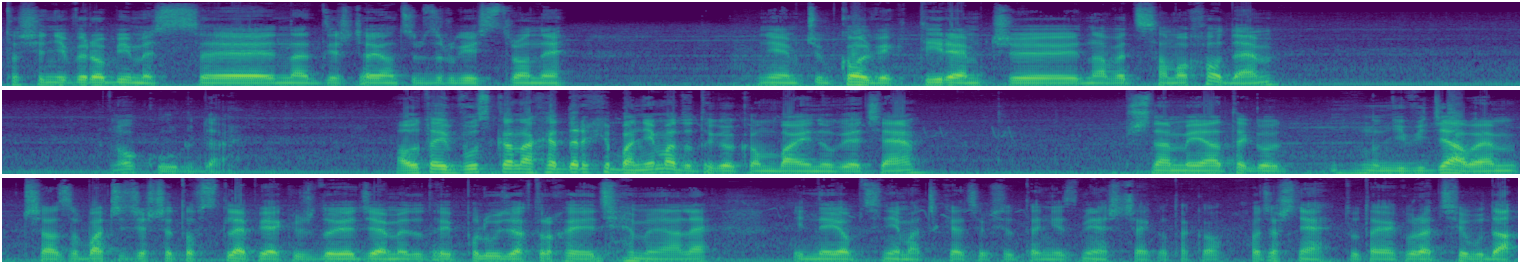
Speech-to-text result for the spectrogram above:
to się nie wyrobimy z e, nadjeżdżającym z drugiej strony nie wiem, czymkolwiek, tirem czy nawet samochodem. No kurde. A tutaj wózka na header chyba nie ma do tego kombajnu, wiecie? Przynajmniej ja tego no, nie widziałem. Trzeba zobaczyć jeszcze to w sklepie, jak już dojedziemy. Tutaj po ludziach trochę jedziemy, ale innej opcji nie ma. Czekajcie, się tutaj nie zmieszczę jako tako. Chociaż nie, tutaj akurat się uda.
